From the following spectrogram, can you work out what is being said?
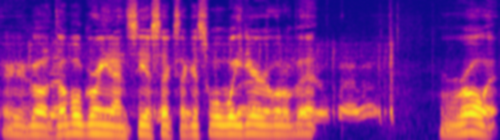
There you go, double green on CSX. I guess we'll wait here a little bit. Roll it.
